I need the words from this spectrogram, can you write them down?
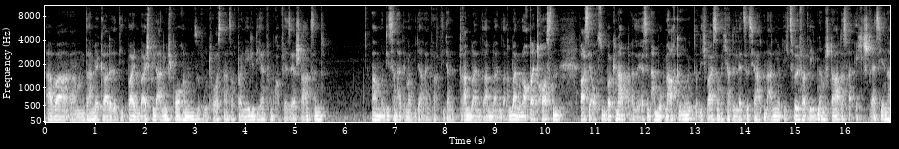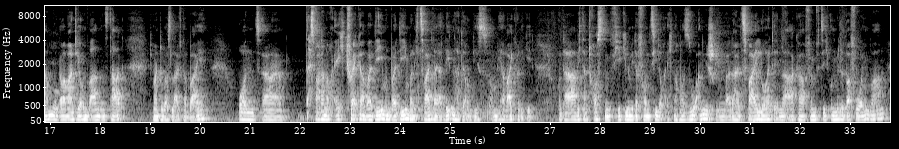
Aber ähm, da haben wir gerade die beiden Beispiele angesprochen, sowohl Thorsten als auch bei die halt vom Kopf her sehr stark sind. Ähm, und die sind halt immer wieder einfach, die dann dranbleiben, dranbleiben, dranbleiben. Und auch bei Thorsten war es ja auch super knapp. Also er ist in Hamburg nachgerückt und ich weiß noch, ich hatte letztes Jahr hatten Anni und ich zwölf Athleten am Start. Das war echt Stress hier in Hamburg, aber war natürlich auch ein Wahnsinnstag. Ich meinte, du warst live dabei. Und äh, das war dann auch echt Tracker bei dem und bei dem, weil ich zwei, drei Athleten hatte, um die es um die Hawaii-Quali geht. Und da habe ich dann Thorsten vier Kilometer vorm Ziel auch echt nochmal so angeschrieben, weil da halt zwei Leute in der AK 50 unmittelbar vor ihm waren.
